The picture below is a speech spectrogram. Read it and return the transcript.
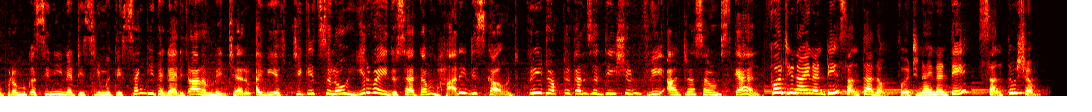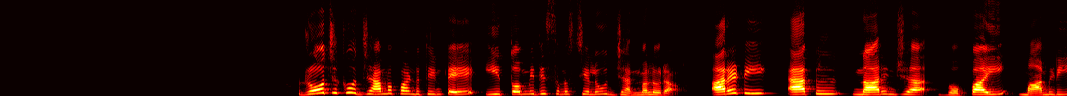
ప్రముఖ సినీ నటి శ్రీమతి సంగీత గారి ప్రారంభించారు. ఐవీఎఫ్ చికిత్సలో ఇరవై ఐదు శాతం భారీ discount. Free doctor consultation free ultrasound scan. Forty nine అంటే సంతానం. ఫోర్టీ నైన్ అంటే సంతోషం. రోజుకు జామ పండు తింటే ఈ తొమ్మిది సమస్యలు జన్మలో రావు. అరటి యాపిల్ నారింజ బొప్పాయి మామిడి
